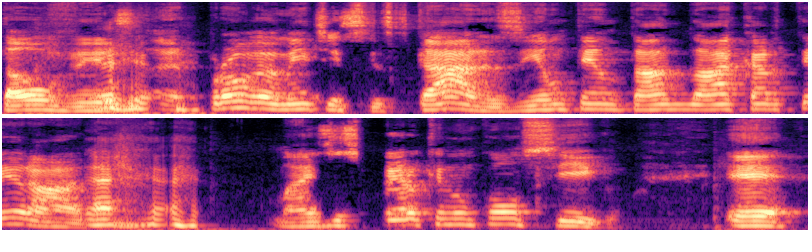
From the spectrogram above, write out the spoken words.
Talvez. é, provavelmente esses caras iam tentar dar a carteirada. É. Mas espero que não consigam. É,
